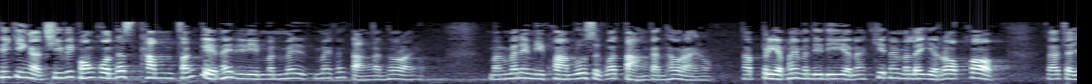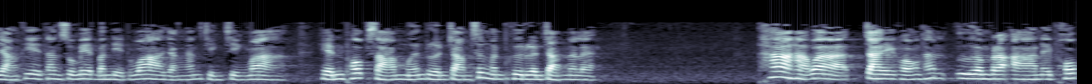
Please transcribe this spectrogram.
ที่จริงอะชีวิตของคนถ้าทำสังเกตให้ดีๆ มันไม่ไม่ค่อยต่างกันเท่าไหร่ มันไม่ได้มีความรู้สึกว่าต่างกันเท่าไหร่หรอกถ้าเปรียบให้มันดีๆนะคิดให้มันละเอียดรอบคอบ แล้วจะอย่างที่ท่านสุเมธบัณฑิตว่าอย่างนั้นจริง ๆ ว่า เห็นพบสามเหมือนเรือนจำซึ่งมันคือเรือนจำนั่นแหละ ถ้าหากว่าใจของท่านเอื่อมระอาในพบ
